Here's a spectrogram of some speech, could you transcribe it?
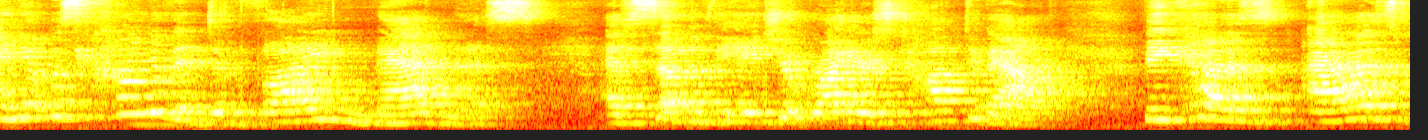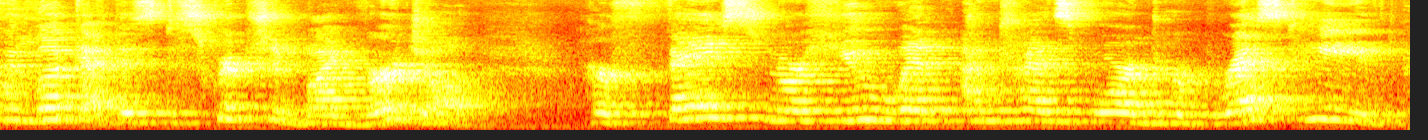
And it was kind of a divine madness, as some of the ancient writers talked about, because as we look at this description by Virgil, her face nor hue went untransformed, her breast heaved,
